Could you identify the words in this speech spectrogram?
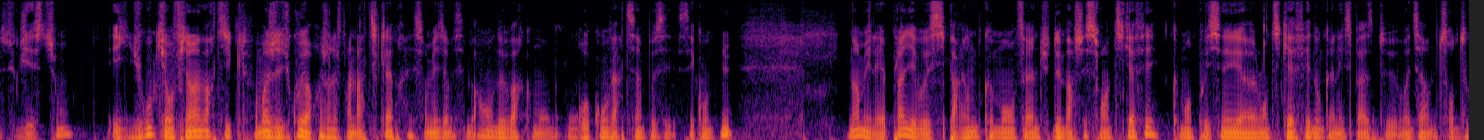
suggestions et du coup qui ont fait un article. Enfin, moi, j'ai du coup, après, j'en ai fait un article après sur Medium. C'est marrant de voir comment on reconvertit un peu ces, ces contenus. Non, mais il y avait plein. Il y avait aussi, par exemple, comment faire une étude de marché sur l'anti-café. Comment positionner euh, l'anti-café, donc un espace de, on va dire, une sorte de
